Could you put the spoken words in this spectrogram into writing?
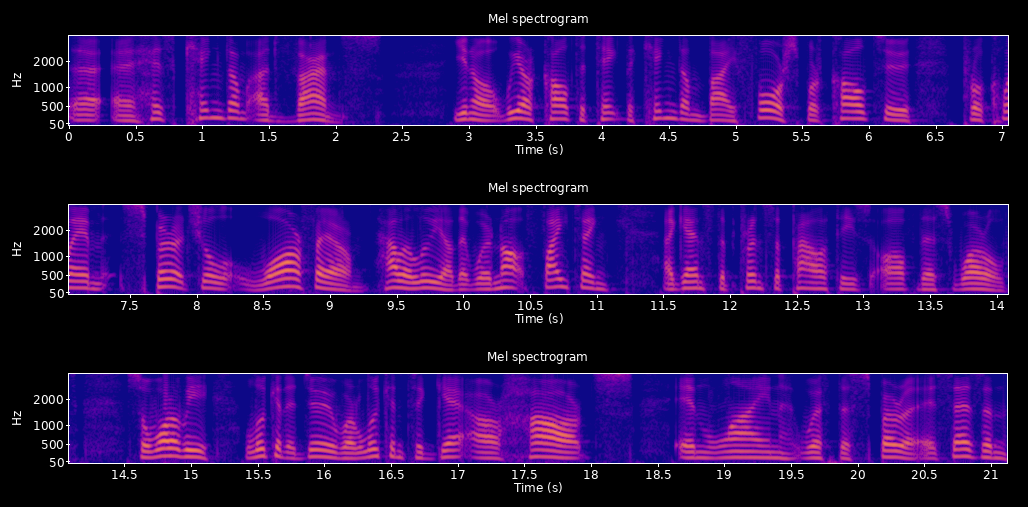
uh, uh, His kingdom advance. You know, we are called to take the kingdom by force. We're called to proclaim spiritual warfare. Hallelujah. That we're not fighting against the principalities of this world. So, what are we looking to do? We're looking to get our hearts in line with the Spirit. It says in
